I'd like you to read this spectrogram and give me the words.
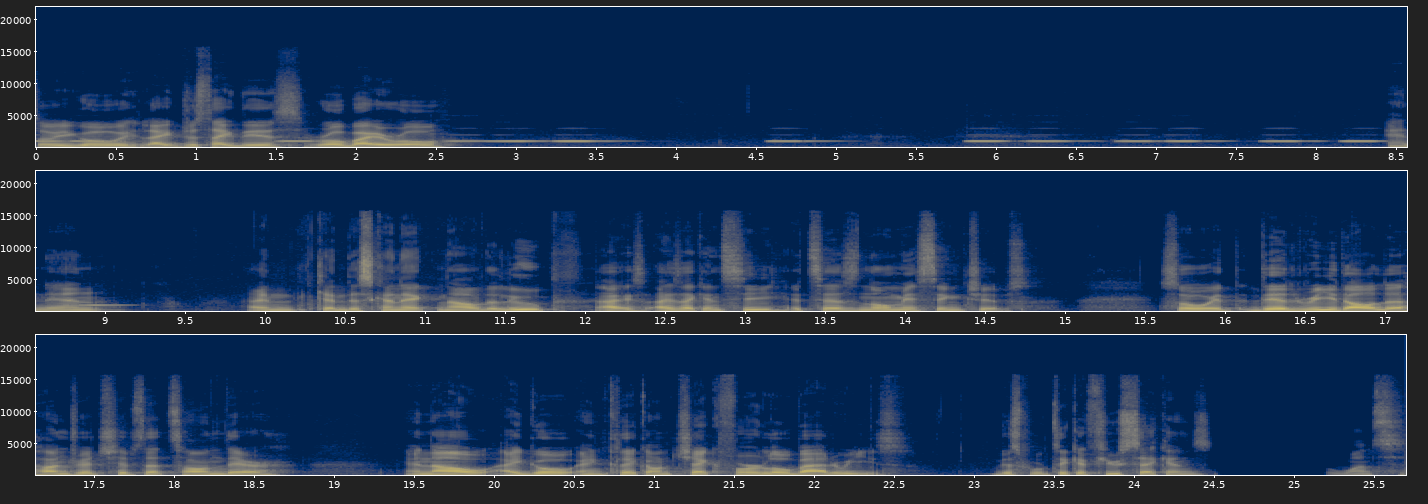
So you go like just like this, row by row, and then I can disconnect now the loop. As, as I can see, it says no missing chips. So it did read all the 100 chips that's on there. And now I go and click on check for low batteries. This will take a few seconds. Once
